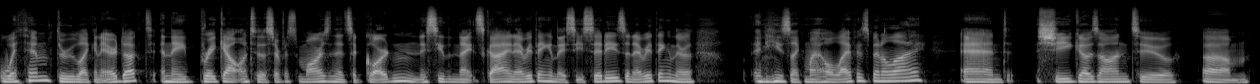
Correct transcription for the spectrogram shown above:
with him through like an air duct and they break out onto the surface of Mars and it's a garden and they see the night sky and everything and they see cities and everything and they're and he's like my whole life has been a lie. And she goes on to um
